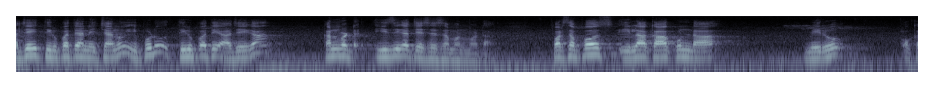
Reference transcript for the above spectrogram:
అజయ్ తిరుపతి అని ఇచ్చాను. ఇప్పుడు తిరుపతి అజయ్గా కన్వర్ట్ ఈజీగా చేసేసామన్నమాట. ఫర్ సపోజ్ ఇలా కాకుండా మీరు ఒక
